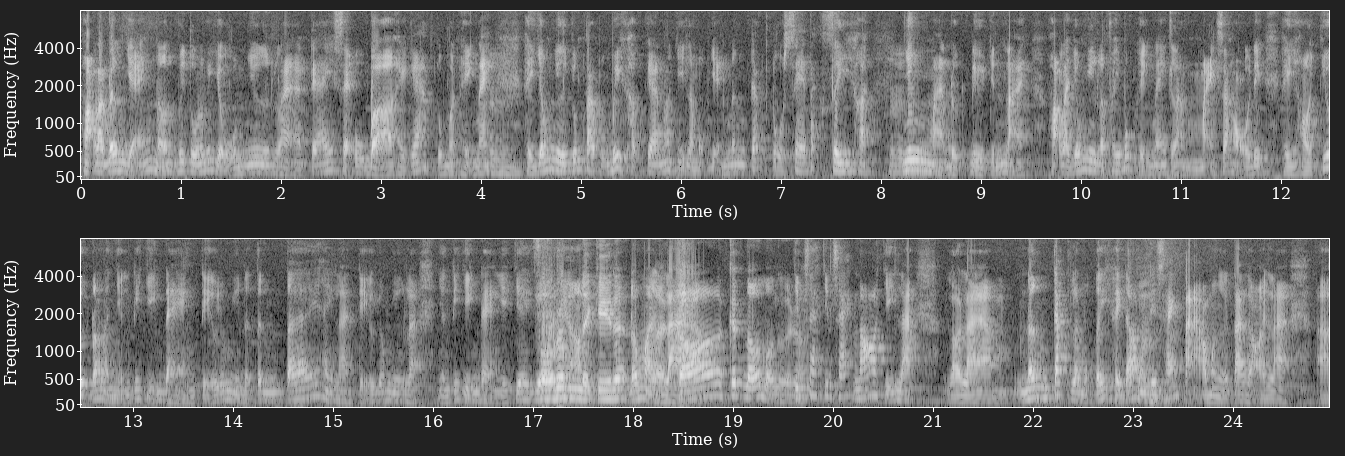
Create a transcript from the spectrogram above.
Hoặc là đơn giản nữa ví tôi nói ví dụ như là cái xe Uber hay Grab của mình hiện nay Ừ. thì giống như chúng ta cũng biết thật ra nó chỉ là một dạng nâng cấp của xe taxi thôi Ừ. nhưng mà được điều chỉnh lại. Hoặc là giống như là Facebook hiện nay là mạng xã hội đi thì hồi trước đó là những cái diễn đàn kiểu giống như là tinh tế hay là kiểu giống như là những cái diễn đàn về chơi game forum này kia đó Đúng rồi, là, là- có kết nối mọi người chính xác chính xác. Nó chỉ là gọi là nâng cấp lên một tí thì đó là Ừ. cái sáng tạo mà người ta gọi là à,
